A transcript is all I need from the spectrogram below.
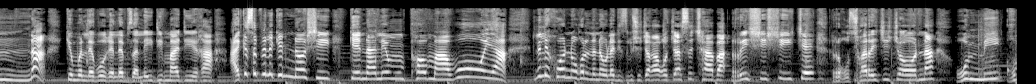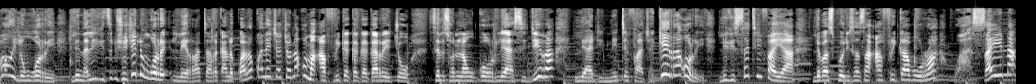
Nna ke moleboge lebza lady madira. A ke sepele ke nnoši ke na le mpho maboya. Le lekgono go lenaneo la ditsebišo tša gago tša setšhaba re šišitše re go tshwaretše tšona. Gomme goba o e leng gore le na le ditsebišo tše e leng gore le rata re ka lekwalakwaletša tšona go maaforika ka kakaretšo. Se le tshwanelang ko gore le a se dira le a di netefatša. Ke ra gore le di-certifya le ba sa afrika borwa wa saena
